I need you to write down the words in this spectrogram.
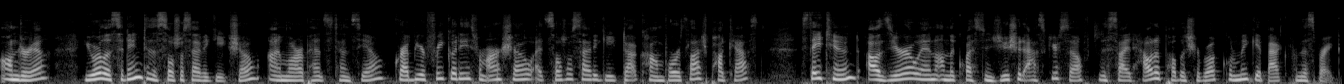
Andrea. You're listening to the Social Savvy Geek Show. I'm Laura Pence Atencio. Grab your free goodies from our show at socialsavvygeek.com forward slash podcast. Stay tuned. I'll zero in on the questions you should ask yourself to decide how to publish your book when we get back from this break.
